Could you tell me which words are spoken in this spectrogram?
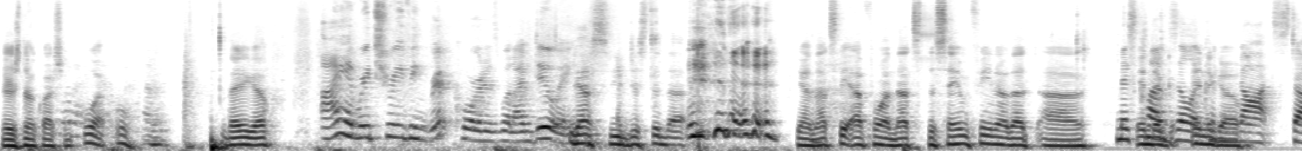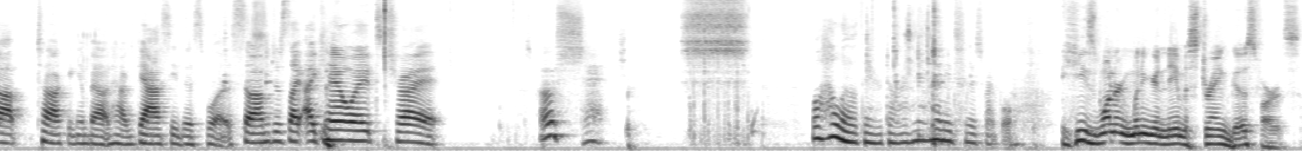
there's no question. What? Oh, yeah. there you go. I am retrieving ripcord, is what I'm doing. Yes, you just did that. yeah, and that's the F1. That's the same pheno that. Uh, Miss Indigo- Cloudzilla indigo. could not stop talking about how gassy this was. So I'm just like, I can't wait to try it. Oh shit. Well, hello there, darling. I need to finish my bowl. He's wondering when you're gonna name a strain Ghost Farts.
